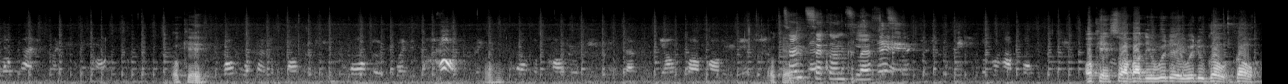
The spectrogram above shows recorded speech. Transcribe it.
Water is like the pot. Okay. Both water and the pot, and you pour the, when it's hot, then you uh-huh. pour the powder in it. That's the yum sauce powder in it. Okay. Ten seconds left. There, make sure it doesn't have bubbles in it. Okay. So about the ewedu, ewedu, go, go.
